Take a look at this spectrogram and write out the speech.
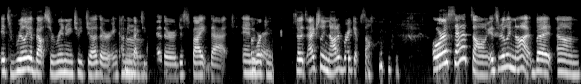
it's really about surrendering to each other and coming back Hmm. together despite that and Okay. working. So it's actually not a breakup song or a sad song. It's really not, but um,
